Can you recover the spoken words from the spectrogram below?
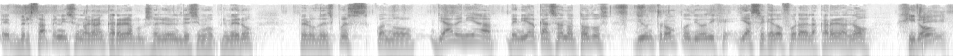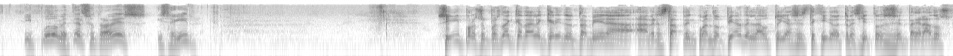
Eh, Verstappen hizo una gran carrera porque salió en el décimo primero pero después cuando ya venía, venía alcanzando a todos, dio un trompo, dio, dije, ya se quedó fuera de la carrera. No, giró, y pudo meterse otra vez y seguir. Sí, por supuesto, hay que darle crédito también a, Verstappen. Cuando pierde el auto y hace este giro de 360 grados,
